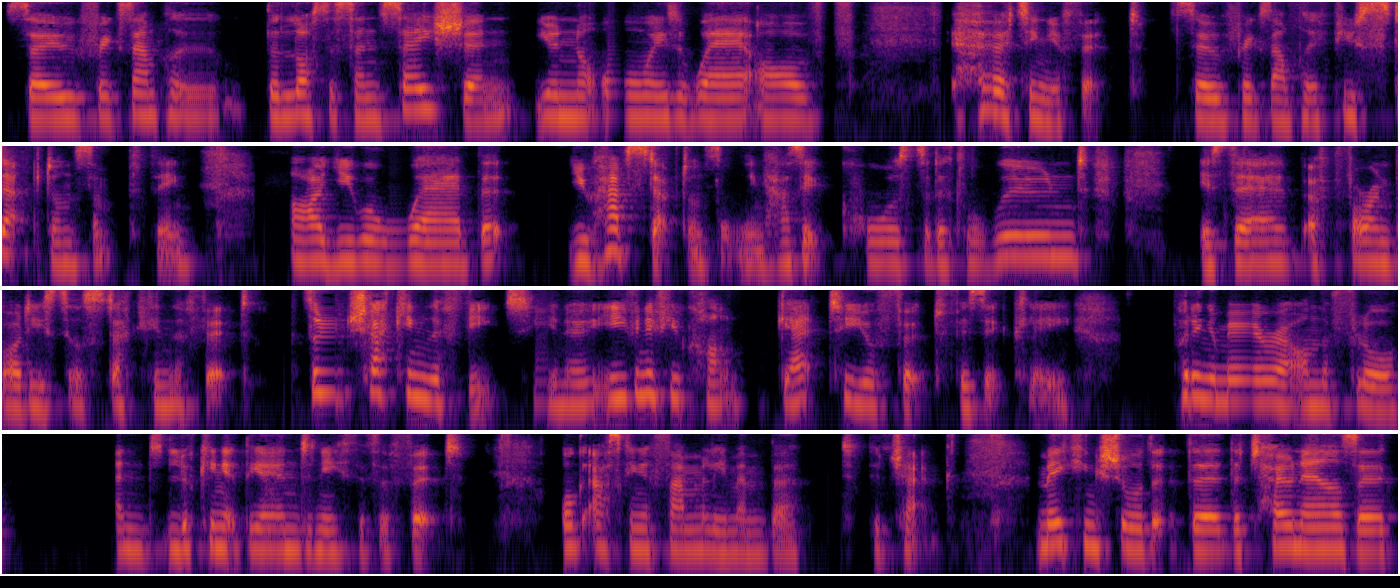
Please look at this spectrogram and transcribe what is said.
So, for example, the loss of sensation, you're not always aware of hurting your foot. So, for example, if you stepped on something, are you aware that you have stepped on something? Has it caused a little wound? Is there a foreign body still stuck in the foot? So, checking the feet, you know, even if you can't get to your foot physically, putting a mirror on the floor and looking at the underneath of the foot or asking a family member to check making sure that the, the toenails are,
